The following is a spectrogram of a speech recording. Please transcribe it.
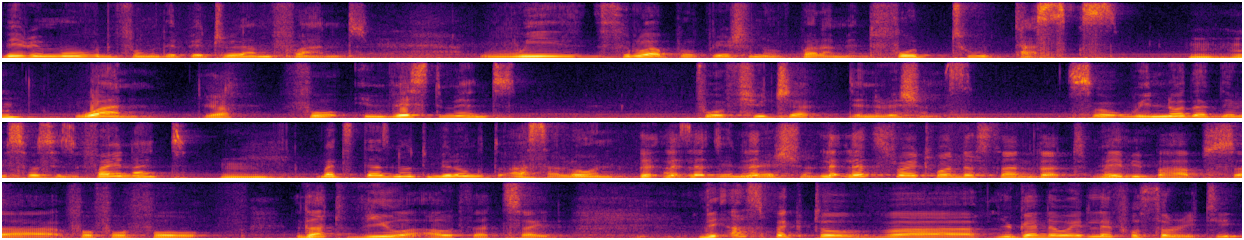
be removed from the petroleum fund with, through appropriation of parliament for two tasks. hmm One, Yeah. for investment for future generations. So we know that the resource is finite, Mm. but it does not belong to us alone Let, as a generation. Let, us try to understand that, maybe perhaps uh, for, for, for that viewer out that side. The aspect of uh, Uganda Wildlife Authority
